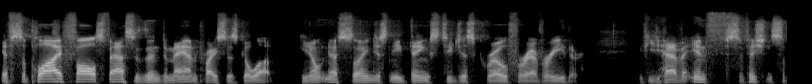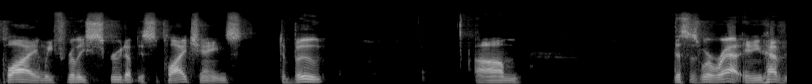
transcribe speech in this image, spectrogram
if supply falls faster than demand, prices go up. You don't necessarily just need things to just grow forever either. If you have insufficient supply and we've really screwed up the supply chains to boot, um, this is where we're at. And you have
